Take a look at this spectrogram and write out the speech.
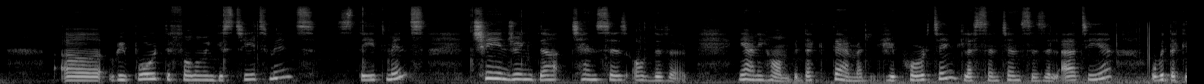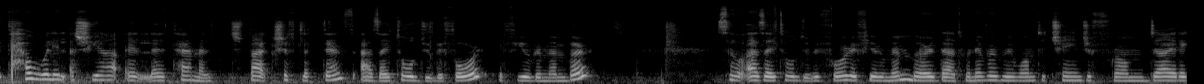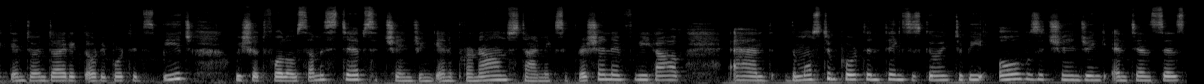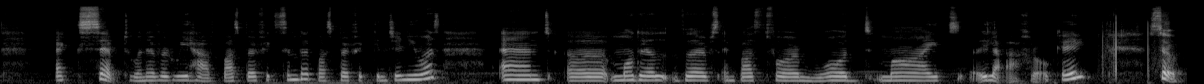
Uh, report the following statements statements changing the tenses of the verb يعني هون بدك تعمل reporting للسنتنسز الآتية وبدك تحول الأشياء تعمل back shift للtense as I told you before if you remember so as I told you before if you remember that whenever we want to change from direct into indirect or reported speech we should follow some steps changing any pronouns time expression if we have and the most important things is going to be always changing in tenses except whenever we have past perfect simple, past perfect continuous, and uh, modal verbs in past form would, might, إلى آخره. Okay, so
